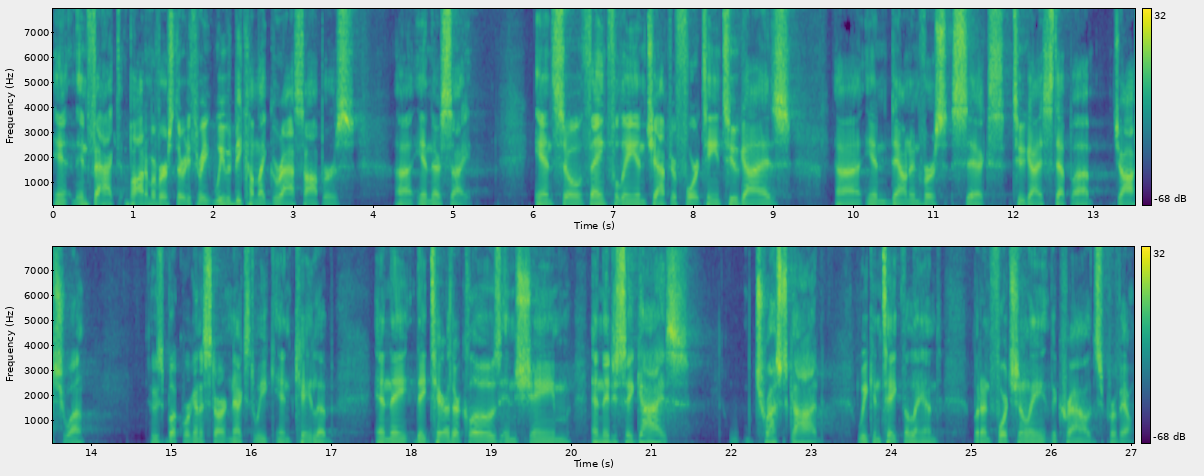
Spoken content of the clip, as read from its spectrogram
And in fact, bottom of verse 33, we would become like grasshoppers uh, in their sight. And so, thankfully, in chapter 14, two guys uh, in down in verse 6, two guys step up Joshua, whose book we're going to start next week, and Caleb. And they, they tear their clothes in shame and they just say, Guys, trust God. We can take the land. But unfortunately, the crowds prevail.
